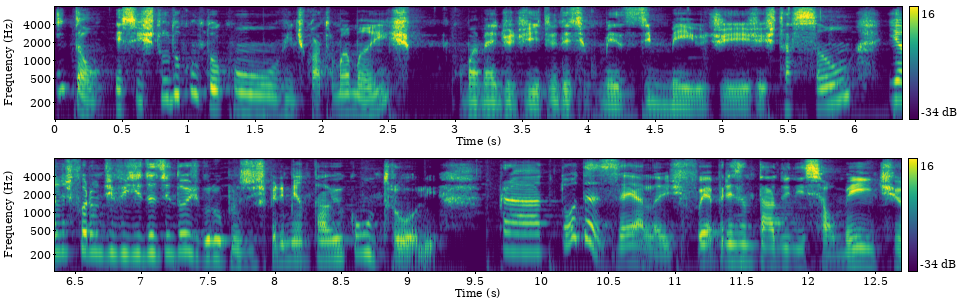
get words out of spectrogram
Então, esse estudo contou com 24 mamães com uma média de 35 meses e meio de gestação, e elas foram divididas em dois grupos, o experimental e o controle. Para todas elas, foi apresentado inicialmente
